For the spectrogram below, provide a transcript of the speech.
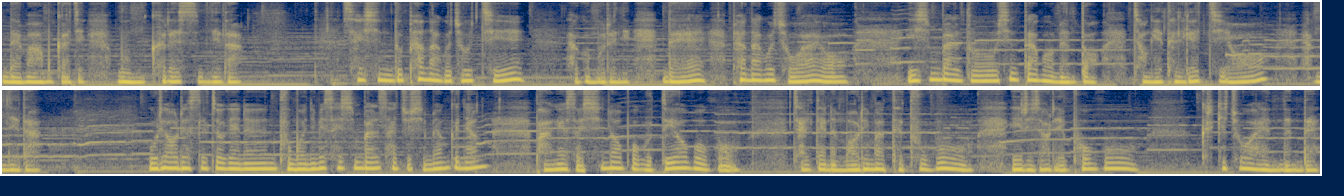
내 마음까지 뭉클했습니다. 새 신도 편하고 좋지 하고 물으니 네 편하고 좋아요. 이 신발도 신다 보면 또 정이 들겠지요 합니다. 우리 어렸을 적에는 부모님이 새 신발 사주시면 그냥 방에서 신어보고 뛰어보고 잘 때는 머리맡에 두고 이리저리 보고 그렇게 좋아했는데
